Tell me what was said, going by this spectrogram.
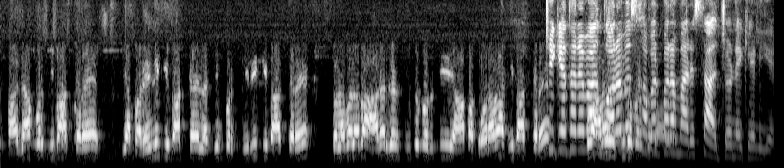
शाहजहांपुर की बात करें या बरेली की बात करें, लखीमपुर खीरी की बात करें तो लगभग दर्जन सीटों पर उनकी यहाँ पर घोराला की बात करें ठीक है तो धन्यवाद। गौरव इस खबर पर हमारे साथ जुड़ने के लिए।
